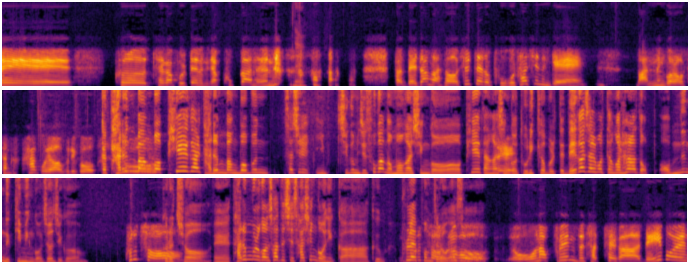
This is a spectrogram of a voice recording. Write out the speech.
예. 그 제가 볼 때는 그냥 고가는 네. 매장 가서 실제로 보고 사시는 게 맞는 거라고 생각하고요. 그리고 그러니까 다른 또- 방법 피해갈 다른 방법은 사실 이, 지금 이제 속아 넘어가신 거 피해 당하신 네. 거 돌이켜 볼 때 내가 잘못한 건 하나도 없, 없는 느낌인 거죠 지금. 그렇죠. 그렇죠. 예, 다른 물건 사듯이 사신 거니까 그 플랫폼 그렇죠. 들어가서. 그리고 워낙 브랜드 자체가 네이버에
